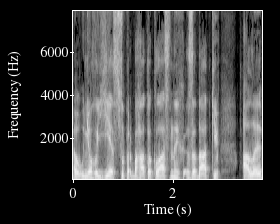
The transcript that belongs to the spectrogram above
У нього є супер багато класних задатків. Але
